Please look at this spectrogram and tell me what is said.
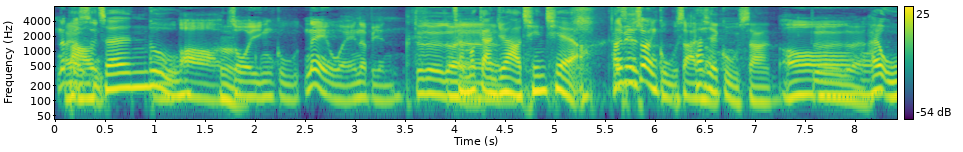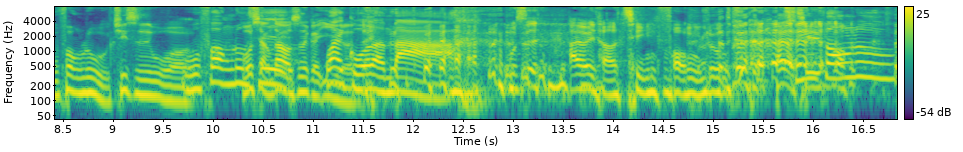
那个是葆楨路。哦，左营谷内围那边，对对对，怎么感觉好亲切啊？那边算鼓山，他写鼓山。哦，对对对，还有吴凤路，其实我吴凤路，我想到的是那个外国人吧？不是，还有一条清风路，清风。路，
